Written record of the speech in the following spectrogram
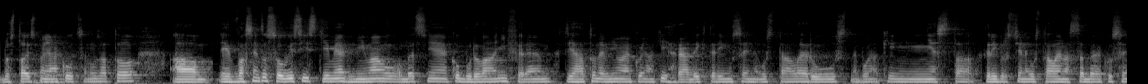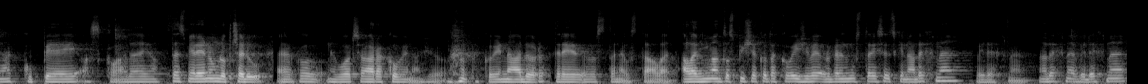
dostali jsme nějakou cenu za to a je vlastně to souvisí s tím, jak vnímám obecně jako budování firm. Já to nevnímám jako nějaký hrady, které musí neustále růst, nebo nějaký města, které prostě neustále na sebe jako se nějak kupějí a skládají. Ten směr je jenom dopředu, jako, nebo třeba rakovina, že jo? takový nádor, který roste neustále. Ale vnímám to spíš jako takový živý organismus, který se vždycky nadechne, vydechne, nadechne, vydechne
